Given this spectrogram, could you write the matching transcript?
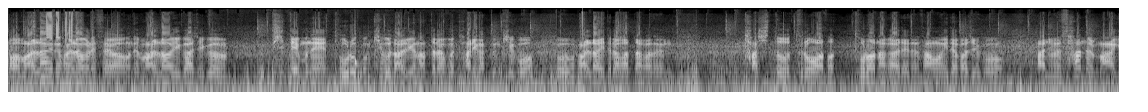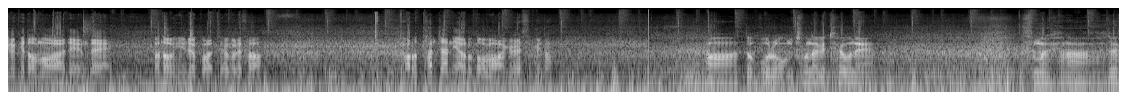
어, 말라위를 가려고 그랬어요. 근데 말라위가 지금 비 때문에 도로 끊기고 난리가 났더라고요. 다리가 끊기고. 그 말라위 들어갔다가는 다시 또 들어와서 돌아 나가야 되는 상황이 돼가지고 아니면 산을 막 이렇게 넘어가야 되는데 어, 너무 힘들 것 같아요. 그래서 바로 탄자니아로 넘어가기로 했습니다. 아, 또 뭐를 엄청나게 태우네. 스물 하나, 둘.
